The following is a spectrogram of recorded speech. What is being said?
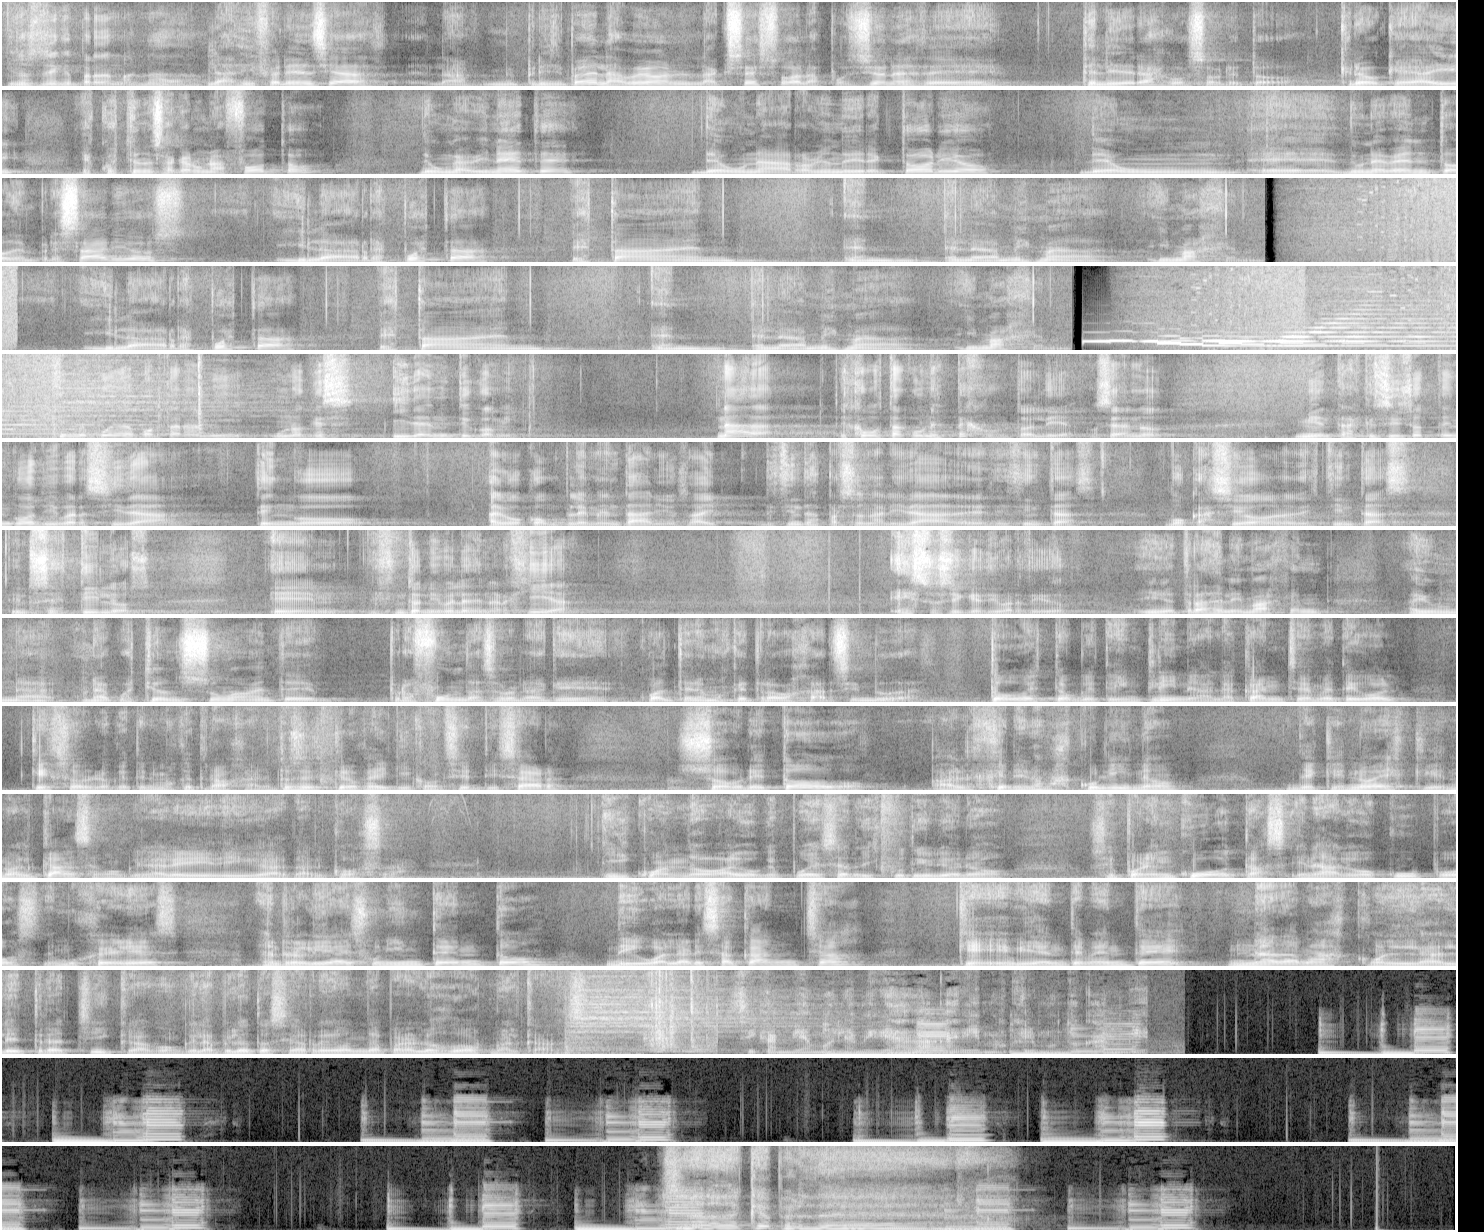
Y no se tiene que perder más nada. Las diferencias, las principales las veo en el acceso a las posiciones de, liderazgo sobre todo. Creo que ahí es cuestión de sacar una foto de un gabinete, de una reunión de directorio, de un, eh, evento de empresarios y la respuesta está en, la misma imagen. Y la respuesta está en, en la misma imagen. ¿Qué me puede aportar a mí uno que es idéntico a mí? Nada. Es como estar con un espejo todo el día. O sea, no, mientras que si yo tengo diversidad, tengo algo complementario. O sea, hay distintas personalidades, distintas vocaciones, distintas, distintos estilos, eh, distintos niveles de energía. Eso sí que es divertido. Y detrás de la imagen hay una, una cuestión sumamente profunda sobre la que, cual tenemos que trabajar, sin dudas. Todo esto que te inclina a la cancha de Metegol que es sobre lo que tenemos que trabajar. Entonces creo que hay que concientizar, sobre todo al género masculino, de que no es que no alcanza con que la ley diga tal cosa. Y cuando algo que puede ser discutible o no, se ponen cuotas en algo, cupos de mujeres, en realidad es un intento de igualar esa cancha que evidentemente nada más con la letra chica, con que la pelota sea redonda para los dos, no alcanza. Si cambiamos la mirada, haremos que el mundo cambie. que perder.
